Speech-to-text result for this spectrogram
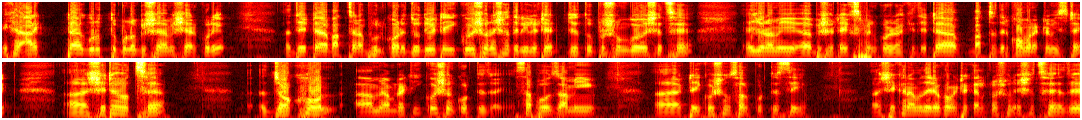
এখানে আরেকটা গুরুত্বপূর্ণ বিষয় আমি শেয়ার করি, যেটা বাচ্চারা ভুল করে। যদিও এটা ইকুয়েশনের সাথে রিলেটেড যেহেতু প্রসঙ্গ এসেছে এই জন্য আমি বিষয়টা এক্সপ্লেন করে রাখি। যেটা বাচ্চাদের কমন একটা মিস্টেক সেটা হচ্ছে যখন আমি, আমরা একটা ইকুয়েশন করতে যাই। সাপোজ আমি একটা ইকুয়েশন সলভ করতেছি সেখানে আমাদের এরকম একটা ক্যালকুলেশন এসেছে যে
